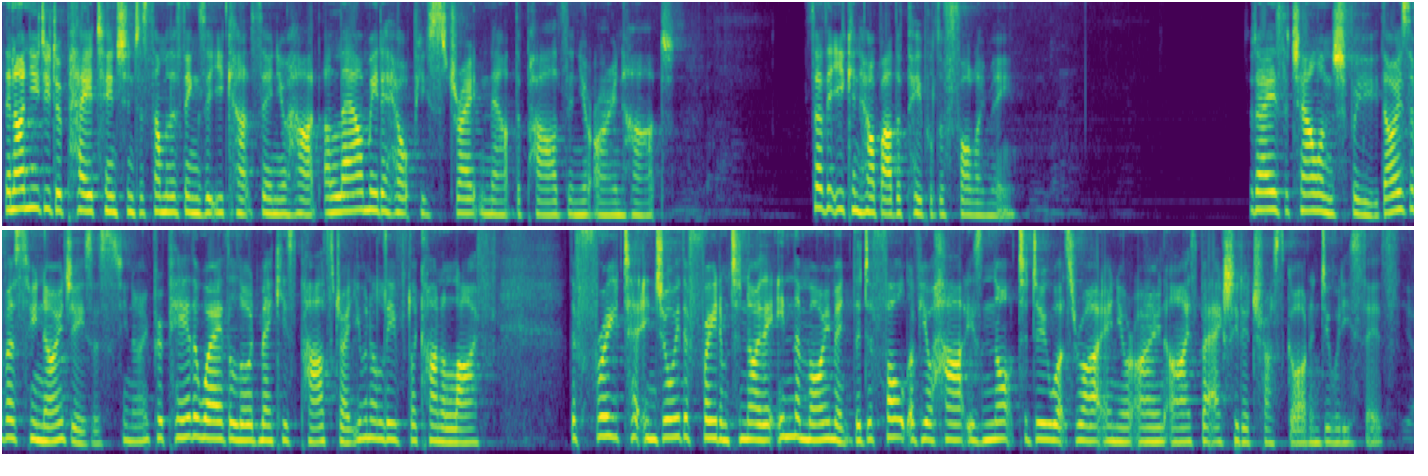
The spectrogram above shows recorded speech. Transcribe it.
Then I need you to pay attention to some of the things that you can't see in your heart. Allow me to help you straighten out the paths in your own heart so that you can help other people to follow me. Today is a challenge for you. Those of us who know Jesus, you know, prepare the way of the Lord, make his path straight. You want to live the kind of life, the free to enjoy the freedom to know that in the moment, the default of your heart is not to do what's right in your own eyes, but actually to trust God and do what he says. Yeah.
